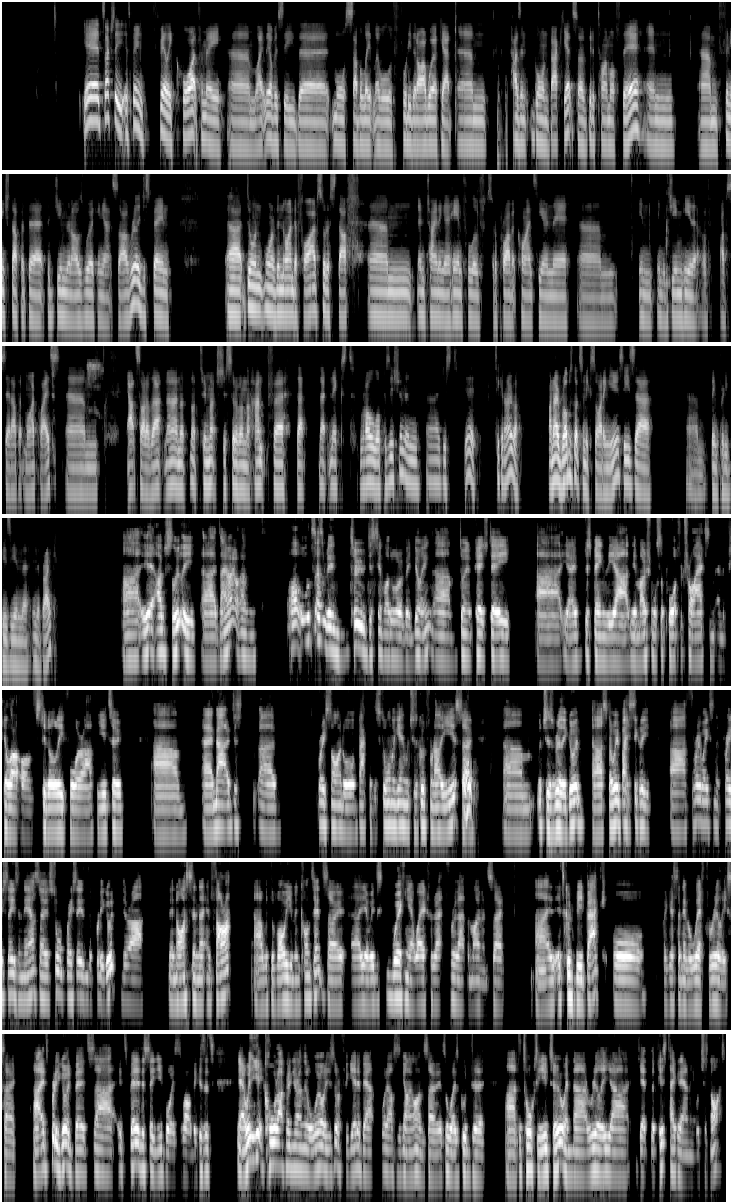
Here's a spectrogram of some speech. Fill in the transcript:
Yeah, it's actually it's been fairly quiet for me um, lately. Obviously, the more sub elite level of footy that I work at um, hasn't gone back yet, so a bit of time off there, and um, finished up at the the gym that I was working at. So I've really just been uh, doing more of the nine to five sort of stuff um, and training a handful of sort of private clients here and there um, in in the gym here that I've I've set up at my place. Um, outside of that, no, not not too much. Just sort of on the hunt for that that next role or position, and uh, just yeah, ticking over. I know Rob's got some exciting news. He's uh, um, been pretty busy in the in the break. Uh, yeah, absolutely, uh, Damo. Um, oh, it hasn't been too dissimilar to what I've been doing. Um, doing a PhD, uh, you know, just being the uh, the emotional support for Triax and, and the pillar of stability for uh, for you two. Um, and now just uh, re-signed or back with the Storm again, which is good for another year. So, oh. um, which is really good. Uh, so we're basically uh, three weeks in the preseason now. So Storm preseasons are pretty good. There are they're nice and, and thorough. uh, with the volume and content. So uh, yeah, we're just working our way through that through that at the moment. So uh, it's good to be back, or I guess I never left really. So uh, it's pretty good, but it's uh, it's better to see you boys as well because it's yeah when you get caught up in your own little world, you sort of forget about what else is going on. So it's always good to uh, to talk to you two and uh, really uh, get the piss taken out of me, which is nice.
